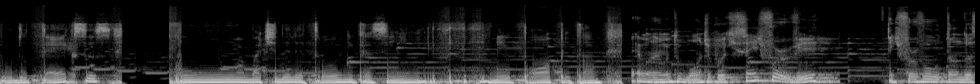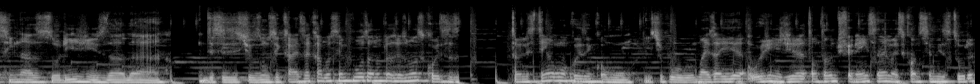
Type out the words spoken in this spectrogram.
do Texas com uma batida eletrônica, assim, meio pop e tal. É, mano, é muito bom. Tipo, aqui se a gente for ver, a gente for voltando assim nas origens da, da desses estilos musicais, acaba sempre voltando para as mesmas coisas. Então eles têm alguma coisa em comum. E, tipo, mas aí hoje em dia já estão tão diferentes, né? Mas quando você mistura,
